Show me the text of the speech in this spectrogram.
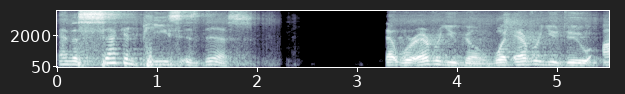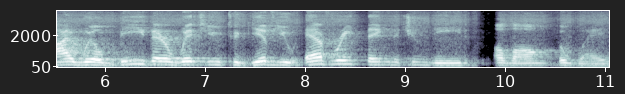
And the second piece is this that wherever you go, whatever you do, I will be there with you to give you everything that you need along the way.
